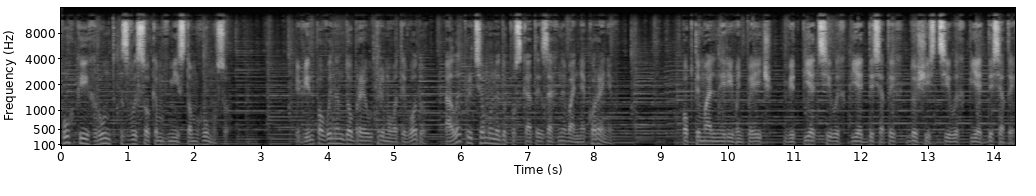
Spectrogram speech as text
пухкий ґрунт з високим вмістом гумусу. Він повинен добре утримувати воду, але при цьому не допускати загнивання коренів. Оптимальний рівень pH від 5,5 до 6,5.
